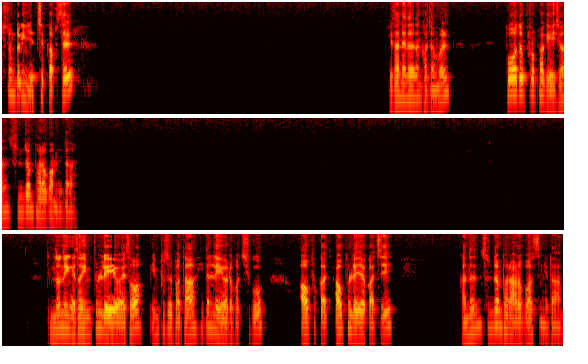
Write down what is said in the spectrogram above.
최종적인 예측 값을 계산해내는 과정을 forward propagation 순전파라고 합니다. 딥러닝에서 인풋 layer에서 인풋을 받아 hidden layer를 거치고 아웃풋, 아웃풋 layer까지 가는 순전파를 알아보았습니다.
